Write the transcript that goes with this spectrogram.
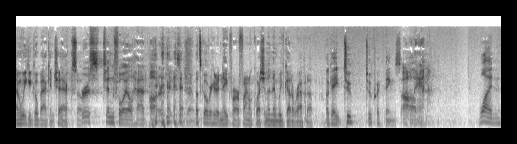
I mean, we could go back and check. So Bruce tinfoil hat honored, ladies and gentlemen. let's go over here to Nate for our final question, and then we've got to wrap it up. Okay, two two quick things. Oh Um, man, One,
